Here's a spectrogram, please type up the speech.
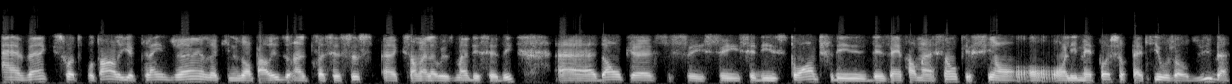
avant qu'il soit trop tard. il y a plein de gens là, qui nous ont parlé durant le processus euh, qui sont malheureusement décédés. Euh, donc, euh, c'est des histoires puis c'est des, informations que si on, on, les met pas sur papier aujourd'hui, ben,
